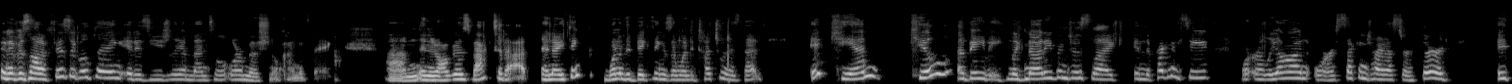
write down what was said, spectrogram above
and if it's not a physical thing it is usually a mental or emotional kind of thing um, and it all goes back to that and i think one of the big things i wanted to touch on is that it can kill a baby like not even just like in the pregnancy or early on or second trimester or third it,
